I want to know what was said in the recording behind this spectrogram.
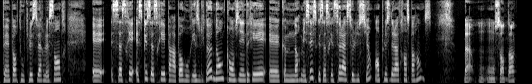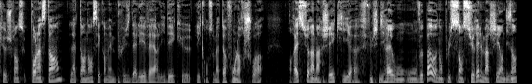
peu importe ou plus vers le centre. ça serait, est-ce que ça serait par rapport aux résultats donc qu'on viendrait comme normer ça? Est-ce que ça serait ça la solution en plus de la transparence? Ben, on, on s'entend que je pense que pour l'instant, la tendance est quand même plus d'aller vers l'idée que les consommateurs font leur choix. On reste sur un marché qui, euh, je dirais, où on, où on veut pas non plus censurer le marché en disant,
